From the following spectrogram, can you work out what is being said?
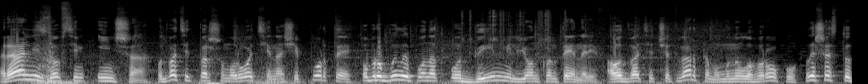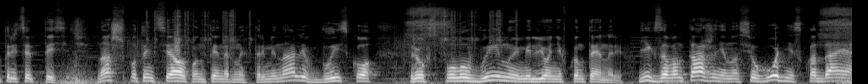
Реальність зовсім інша. У 2021 році наші порти обробили понад 1 мільйон контейнерів, а у 2024 минулого року лише 130 тисяч. Наш потенціал контейнерних терміналів близько 3,5 мільйонів контейнерів. Їх завантаження на сьогодні складає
